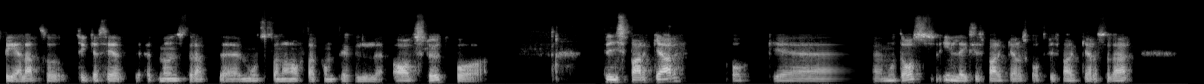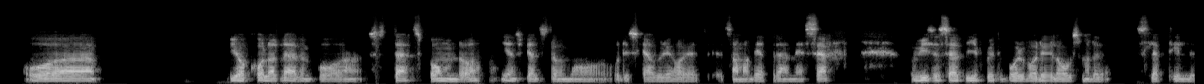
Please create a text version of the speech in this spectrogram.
spelats så tyckte jag se ett, ett mönster att eh, motståndarna ofta kom till avslut på frisparkar och eh, Eh, mot oss inläggsfrisparkar och skottfrisparkar och så där. Och eh, jag kollade även på Statsbomb då, Jens Fjällström och, och Discovery har ju ett, ett, samarbete där med SEF. Och det visade sig att IFK Göteborg var det lag som hade släppt till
